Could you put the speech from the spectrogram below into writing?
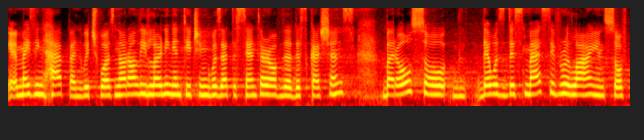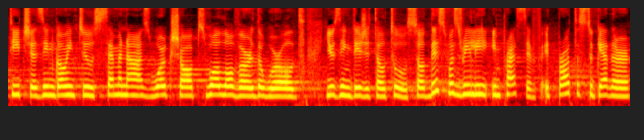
amazing happened, which was not only learning and teaching was at the center of the discussions, but also there was this massive reliance of teachers in going to seminars, workshops all over the world using digital tools. So this was really impressive. It brought us together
